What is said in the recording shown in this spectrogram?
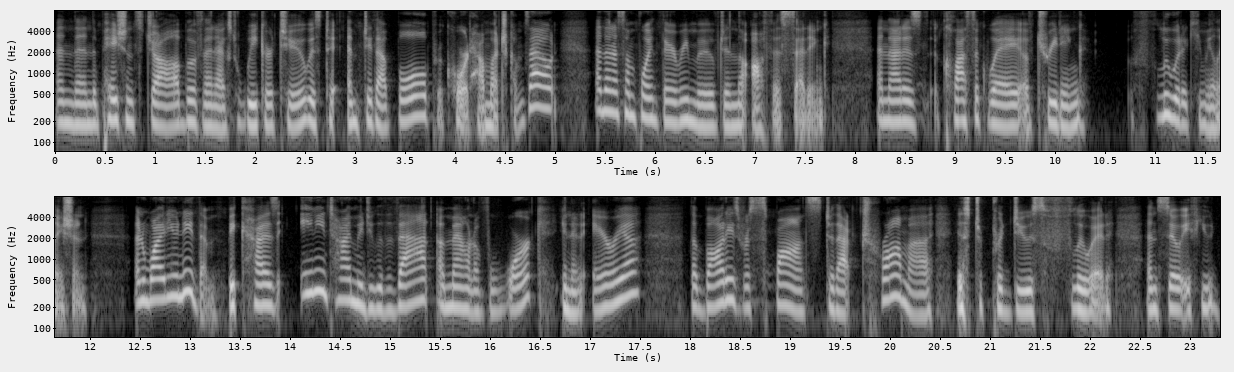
And then the patient's job over the next week or two is to empty that bulb, record how much comes out, and then at some point they're removed in the office setting. And that is a classic way of treating fluid accumulation. And why do you need them? Because anytime you do that amount of work in an area, the body's response to that trauma is to produce fluid. And so if you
